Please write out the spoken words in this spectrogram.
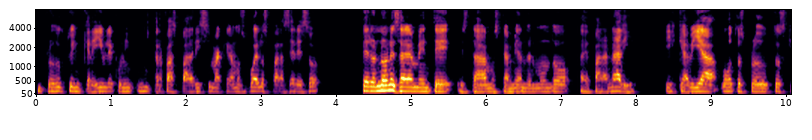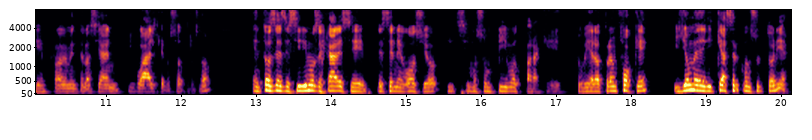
un producto increíble con una interfaz padrísima, que éramos buenos para hacer eso, pero no necesariamente estábamos cambiando el mundo eh, para nadie y que había otros productos que probablemente lo hacían igual que nosotros, ¿no? Entonces decidimos dejar ese, ese negocio, hicimos un pivot para que tuviera otro enfoque y yo me dediqué a hacer consultoría.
